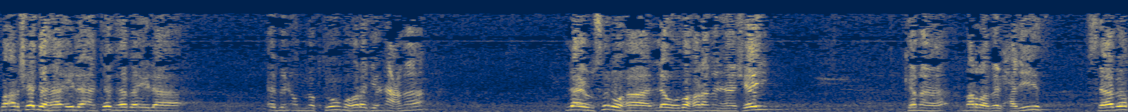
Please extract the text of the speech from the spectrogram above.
فأرشدها إلى أن تذهب إلى ابن أم مكتوم وهو رجل أعمى. لا يبصرها لو ظهر منها شيء كما مر بالحديث السابق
